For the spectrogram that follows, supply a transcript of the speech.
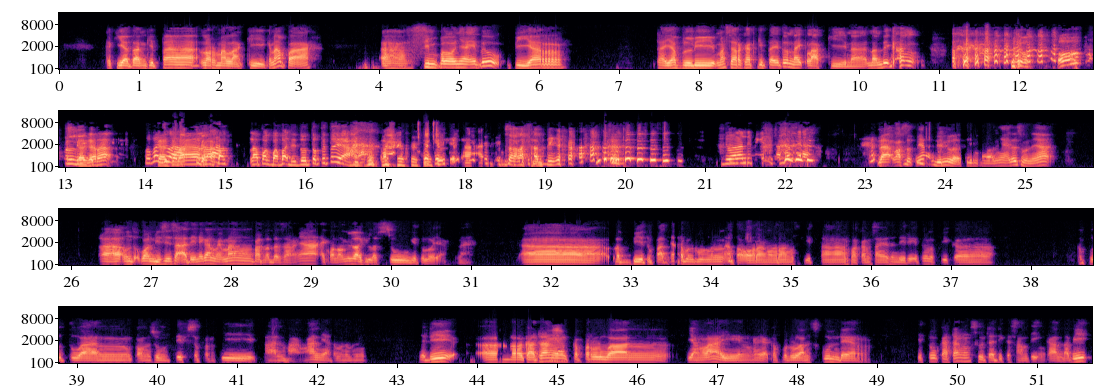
kegiatan kita normal lagi. Kenapa? Ah, simpelnya itu biar daya beli masyarakat kita itu naik lagi. Nah, nanti kan Oh, beli gara-gara bapak jual gara-gara lapak lapak Bapak ditutup itu ya? salah satunya. jualan di pinggir jalan ya Nah, maksudnya gini loh, simpelnya itu sebenarnya eh, untuk kondisi saat ini kan memang pada dasarnya ekonomi lagi lesu gitu loh ya. Nah, eh, lebih tepatnya teman-teman atau orang-orang sekitar, bahkan saya sendiri itu lebih ke kebutuhan konsumtif seperti bahan pangan ya teman-teman. Jadi eh, kadang Ya. keperluan yang lain kayak keperluan sekunder itu kadang sudah dikesampingkan, tapi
